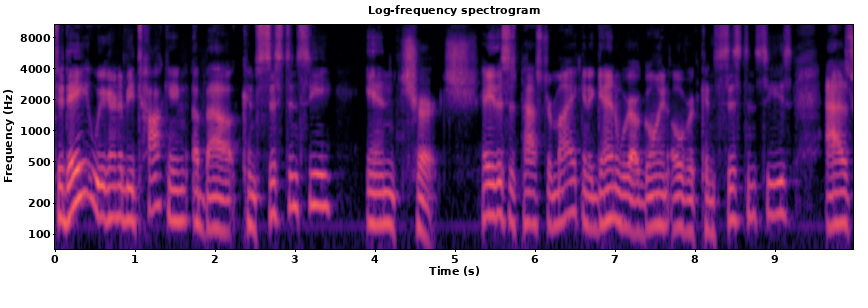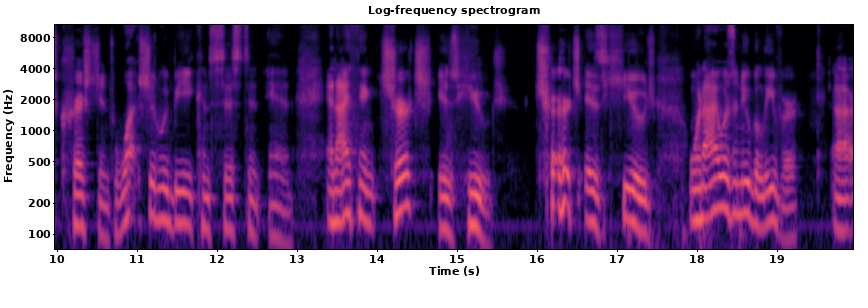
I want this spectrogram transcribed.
Today, we're going to be talking about consistency in church. Hey, this is Pastor Mike, and again, we are going over consistencies as Christians. What should we be consistent in? And I think church is huge. Church is huge. When I was a new believer, uh,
